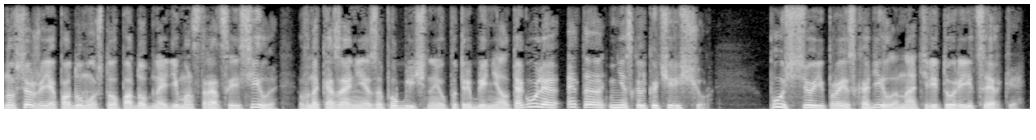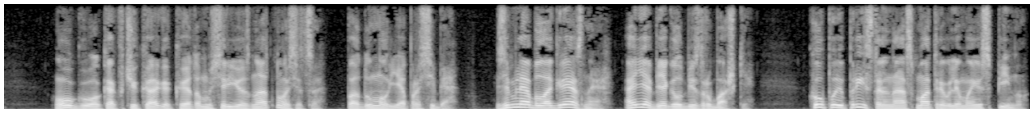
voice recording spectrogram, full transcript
но все же я подумал, что подобная демонстрация силы в наказание за публичное употребление алкоголя — это несколько чересчур. Пусть все и происходило на территории церкви. Ого, как в Чикаго к этому серьезно относятся, подумал я про себя. Земля была грязная, а я бегал без рубашки. Копы пристально осматривали мою спину.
